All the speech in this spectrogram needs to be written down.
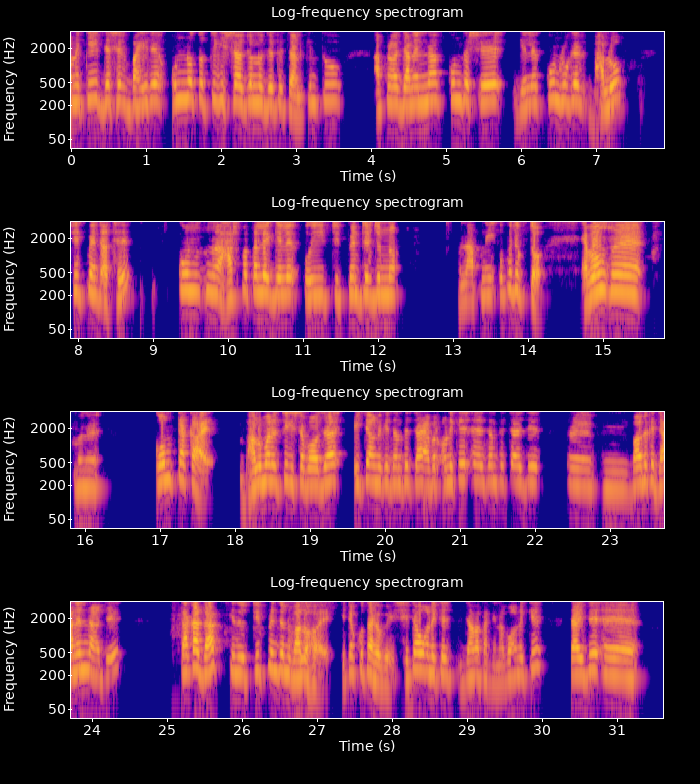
অনেকেই দেশের বাইরে উন্নত চিকিৎসার জন্য যেতে চান, কিন্তু আপনারা জানেন না কোন দেশে গেলে কোন রোগের ভালো ট্রিটমেন্ট আছে, কোন হাসপাতালে গেলে ওই ট্রিটমেন্টের জন্য মানে আপনি উপযুক্ত এবং মানে কম টাকায় ভালো মানের চিকিৎসা পাওয়া যায়, এটা অনেকে জানতে চায়। আবার অনেকে জানতে চায় যে বা অনেকে জানেন না যে টাকা যাক, কিন্তু ট্রিটমেন্ট যেন ভালো হয়, এটা কোথায় হবে সেটাও অনেকে জানা থাকে না বা অনেকে চায় যে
